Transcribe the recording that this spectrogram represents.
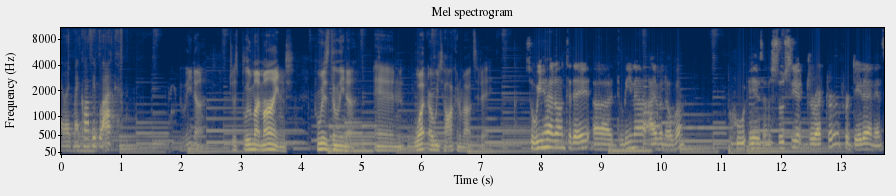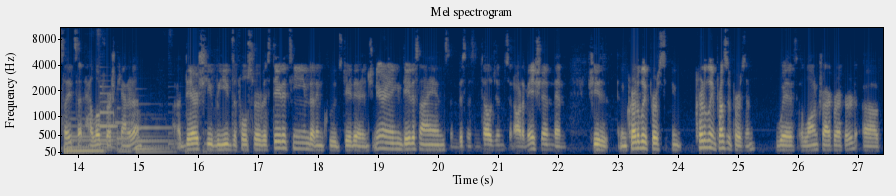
I like my coffee black. Delina just blew my mind. Who is Delina and what are we talking about today? So we had on today uh, Delina Ivanova, who is an associate director for data and insights at HelloFresh Canada. Uh, there, she leads a full service data team that includes data engineering, data science, and business intelligence and automation. And she's an incredibly, pers- incredibly impressive person with a long track record of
